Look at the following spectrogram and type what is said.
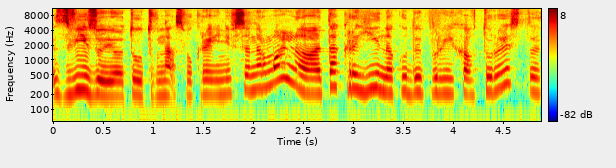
з візою тут в нас в Україні все нормально, а та країна, куди приїхав турист, е,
